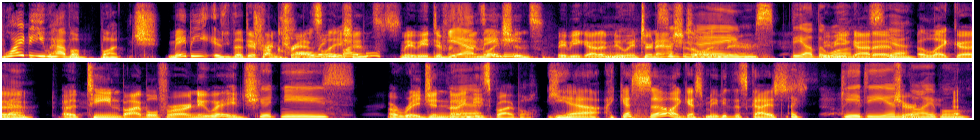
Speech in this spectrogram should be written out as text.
why do you have a bunch? Maybe is the different truck hauling translations? Bibles? Maybe different Yeah, maybe. translations. Maybe. you got a new Mm, international St. in there. The other Maybe ones. you got a, yeah. a like a Yeah. a teen Bible for our new age. Good news. A raging Yeah. nineties Bible. Yeah, I guess so. I guess maybe this guy's A Gideon Sure. Bible.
